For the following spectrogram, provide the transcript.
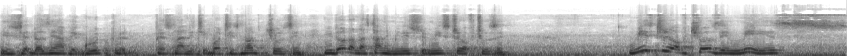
he doesn't have a good personality but he's not chosen. You don't understand the ministry mystery of choosing. Mystery of choosing means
